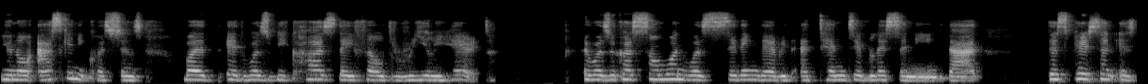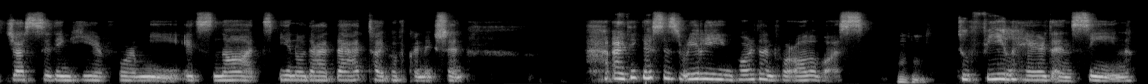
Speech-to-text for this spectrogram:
you know, ask any questions. But it was because they felt really hurt it was because someone was sitting there with attentive listening that this person is just sitting here for me it's not you know that that type of connection I think this is really important for all of us mm-hmm. to feel heard and seen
